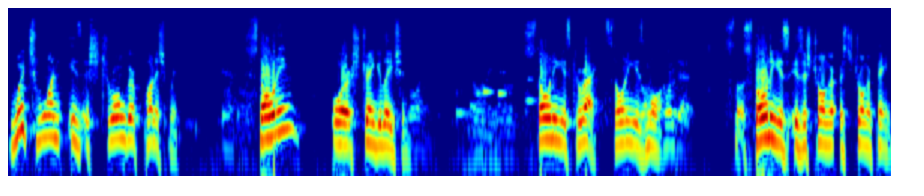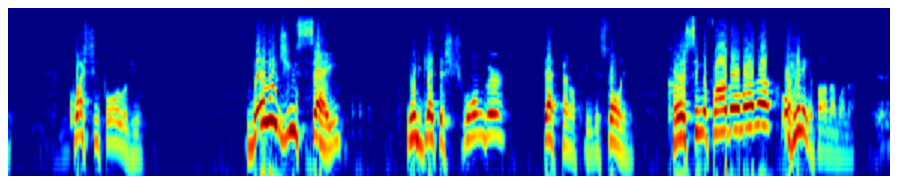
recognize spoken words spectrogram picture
Which one is a stronger punishment? Stoning or strangulation? Stoning. Stoning is correct. Stoning is more. Stoning is, is a stronger a stronger pain. Question for all of you. What would you say would get the stronger death penalty, the stoning? Cursing a father or mother or hitting a father or mother? Hitting.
